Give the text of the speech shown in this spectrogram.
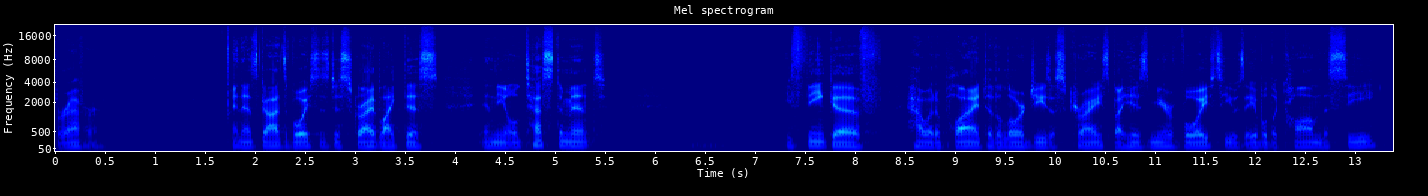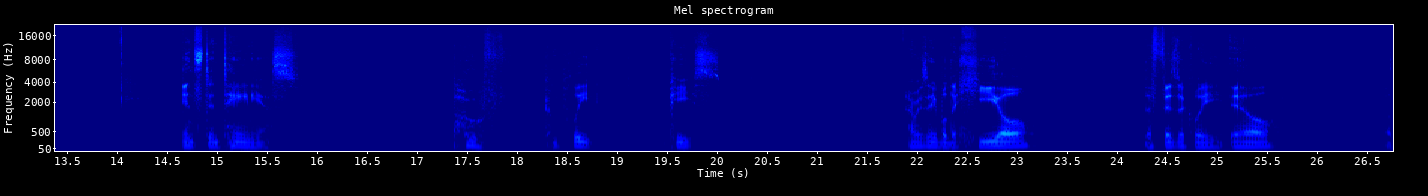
forever. And as God's voice is described like this in the Old Testament, you think of how it applied to the Lord Jesus Christ. By his mere voice, he was able to calm the sea. Instantaneous poof, complete peace. I was able to heal the physically ill, the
